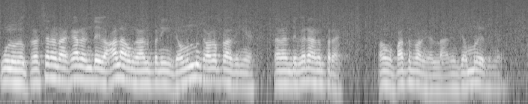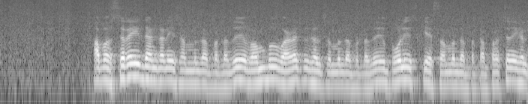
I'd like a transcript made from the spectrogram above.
உங்களுக்கு ஒரு பிரச்சனைனாக்கா ரெண்டு ஆள் அவங்க அனுப்ப நீங்கள் கவனம் கவலைப்படாதீங்க. நான் ரெண்டு பேரும் அனுப்புகிறேன் அவங்க பார்த்துப்பாங்க எல்லாம். நீங்கள் கம்முன்னு இருங்க. அப்போ சிறை தண்டனை சம்பந்தப்பட்டது வம்பு வழக்குகள் சம்பந்தப்பட்டது போலீஸ் கேஸ் சம்பந்தப்பட்ட பிரச்சனைகள்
